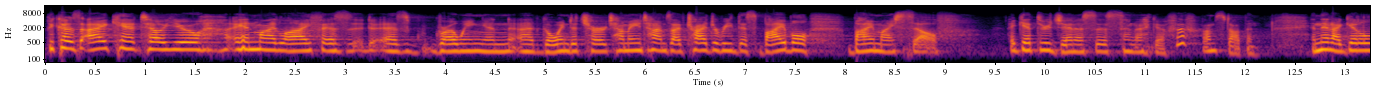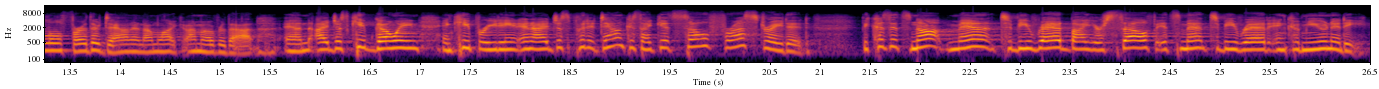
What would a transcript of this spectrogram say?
because I can't tell you in my life as, as growing and uh, going to church how many times I've tried to read this Bible by myself. I get through Genesis and I go, I'm stopping. And then I get a little further down and I'm like, I'm over that. And I just keep going and keep reading and I just put it down because I get so frustrated because it's not meant to be read by yourself, it's meant to be read in community.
